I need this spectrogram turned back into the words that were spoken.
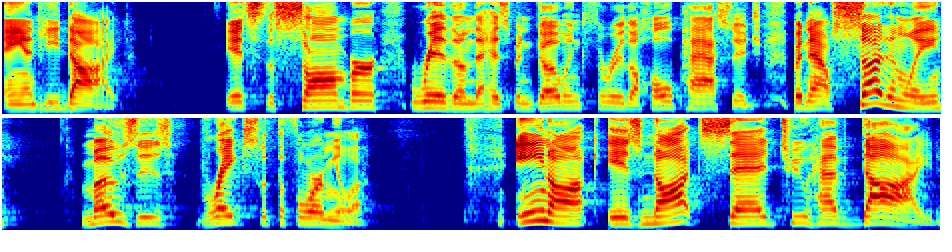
and he died. It's the somber rhythm that has been going through the whole passage. But now, suddenly, Moses breaks with the formula. Enoch is not said to have died,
